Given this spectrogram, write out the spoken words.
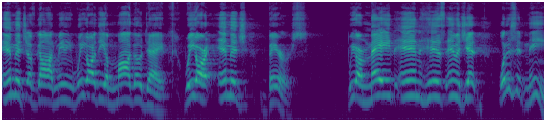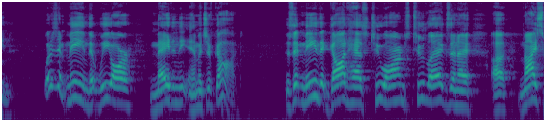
image of God, meaning we are the imago Dei. We are image bearers. We are made in his image. Yet, what does it mean? What does it mean that we are made in the image of God? Does it mean that God has two arms, two legs, and a, a nice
